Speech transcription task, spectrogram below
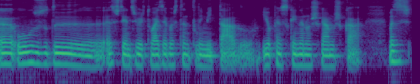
uh, o uso de assistentes virtuais é bastante limitado e eu penso que ainda não chegamos cá. Mas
